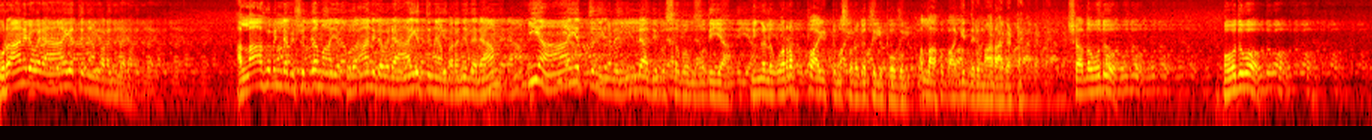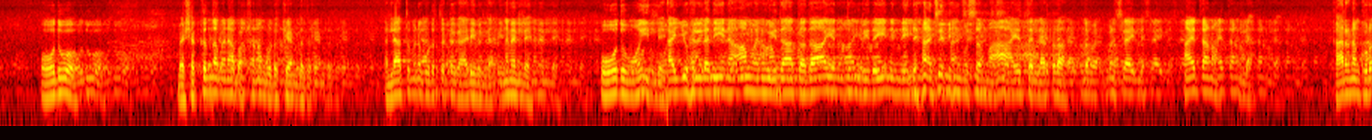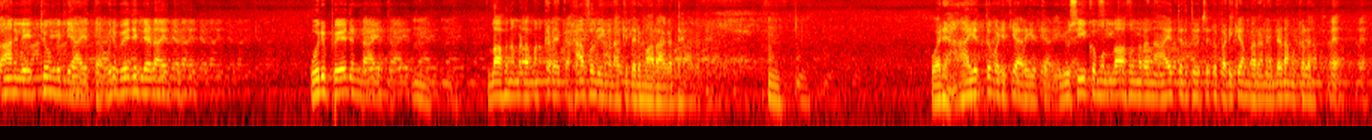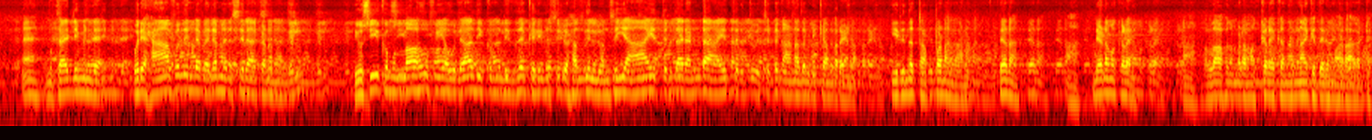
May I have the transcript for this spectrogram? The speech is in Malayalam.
ഖുർആാനിലെ ഒരായത്ത് ഞാൻ പറഞ്ഞു തരാം. അള്ളാഹുവിന്റെ വിശുദ്ധമായ ഖുർആാനിലെ ഒരായത്ത് ഞാൻ പറഞ്ഞു തരാം. ഈ ആയത്ത് നിങ്ങൾ എല്ലാ ദിവസവും ഓതിയ നിങ്ങൾ ഉറപ്പായിട്ടും സ്വർഗത്തിൽ പോകും. അള്ളാഹു ഭാഗ്യം തരുമാറാകട്ടെ. പക്ഷെ അത് ഓതുവോ? ഓതുവോ? ഓതുവോ? വിശക്കുന്നവനാ ഭക്ഷണം കൊടുക്കേണ്ടത്. അല്ലാത്തവന് കൊടുത്തിട്ട് കാര്യമില്ല. അങ്ങനല്ലേ ഓതുമോ ഇല്ലേ? അയ്യുഹല്ലദീന ആമനു ഇദാ തദായൻതും ബിദൈനിൻ ഇലാ അജലിൻ മുസമ്മ ആയത്തല്ല കേട്ടോ. മനസ്സിലായില്ലേ? ആയത്താണോ? അല്ല. കാരണം ഖുർആാനിലെ ഏറ്റവും വലിയ ആയത്ത. ഒരു പേജില്ലേടെ ആയത്ത്? ഒരു പേജുണ്ട് ആയത്ത്. അള്ളാഹു നമ്മുടെ മക്കളെയൊക്കെ ഹാഫുദീങ്ങളാക്കി തരുമാറാകട്ടെ. ഒരായത്ത് പഠിക്കാൻ അറിയത്തില്ല. യുസീക്കും അള്ളാഹു എന്ന് പറയുന്ന ആയത്തെടുത്ത് വെച്ചിട്ട് പഠിക്കാൻ പറയണം. എന്റെ മക്കൾ? അല്ലേ? ഏഹ് മുത്താലിമിന്റെ ഒരു ഹാഫിദിന്റെ വില മനസ്സിലാക്കണമെങ്കിൽ യുസീക്കും അള്ളാഹു ഫി ഔലാദിക്കും ലിദ്ദക്കരി ഈ ആയത്തെടുത്ത് ആ രണ്ട് വെച്ചിട്ട് കാണാതെ പഠിക്കാൻ പറയണം. ഇരുന്ന് തപ്പണ കാണണം ഡേടാ ആ മക്കളെ? ആ അള്ളാഹു നമ്മുടെ മക്കളെയൊക്കെ നന്നാക്കി തരുമാറാകട്ടെ.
